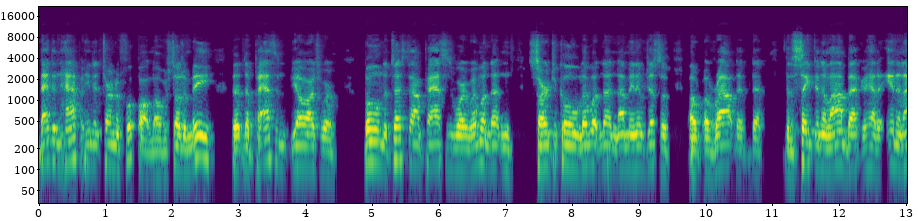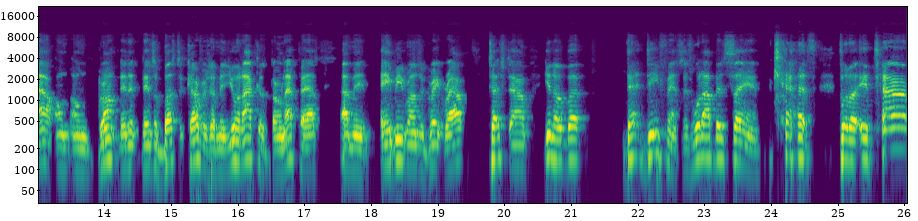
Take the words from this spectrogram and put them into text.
that didn't happen. He didn't turn the football over. So to me, the the passing yards were boom. The touchdown passes were there wasn't nothing surgical. There wasn't nothing. I mean, it was just a, a, a route that that the safety and the linebacker had an in and out on on Gronk, then it, there's a busted coverage. I mean, you and I could have thrown that pass. I mean, AB runs a great route, touchdown, you know, but that defense is what I've been saying because for the entire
